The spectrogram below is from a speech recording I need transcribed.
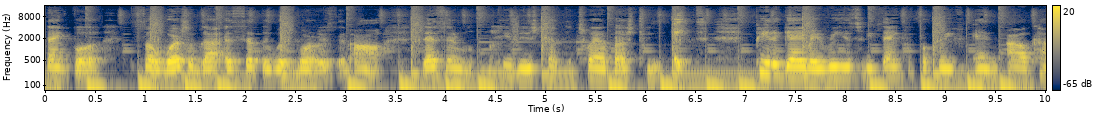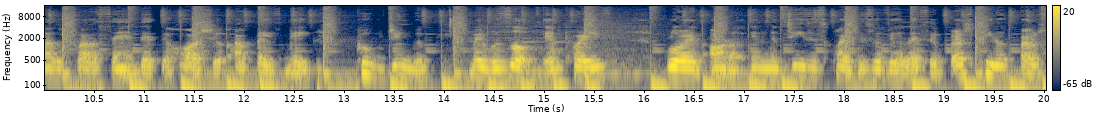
thankful. So worship God accepted with words and all. That's in Hebrews chapter 12, verse 28. Peter gave a reason to be thankful for grief and all kinds of trials, saying that the hardship our faith may prove genuine, may result in praise, glory, and honor. And when Jesus Christ is revealed, that's in First Peter, first,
